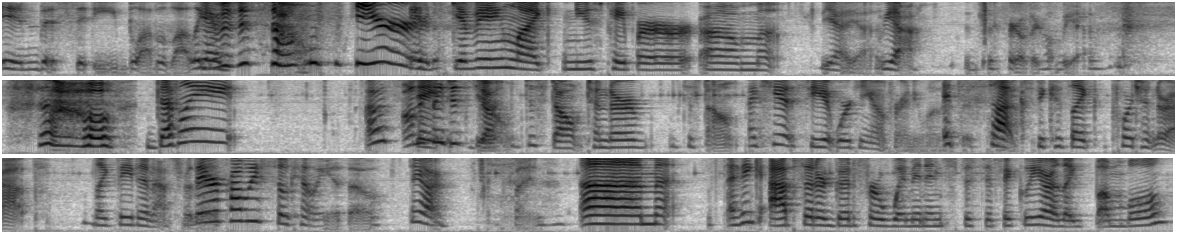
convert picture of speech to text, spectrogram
in this city, blah blah blah. Like Yeah, it was just so weird. it's giving like newspaper. Um, yeah, yeah. yeah. I forgot what they're called, but yeah. So definitely, I would say Honestly, just steer- don't. just don't Tinder, just don't. I can't see it working out for anyone. It sucks because like poor Tinder app, like they didn't ask for this. They're this. probably still killing it though. they are. It's fine. Um, I think apps that are good for women and specifically are like Bumble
